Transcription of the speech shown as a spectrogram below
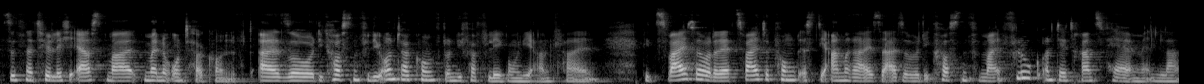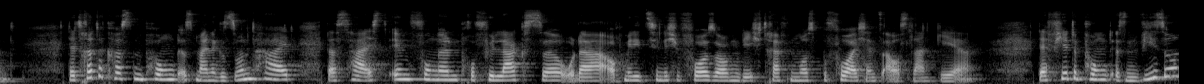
sind natürlich erstmal meine Unterkunft. Also die Kosten für die Unterkunft und die Verpflegung, die anfallen. Die zweite oder der zweite Punkt ist die Anreise, also die Kosten für meinen Flug und den Transfer im Inland. Der dritte Kostenpunkt ist meine Gesundheit, das heißt Impfungen, Prophylaxe oder auch medizinische Vorsorgen, die ich treffen muss, bevor ich ins Ausland gehe. Der vierte Punkt ist ein Visum.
